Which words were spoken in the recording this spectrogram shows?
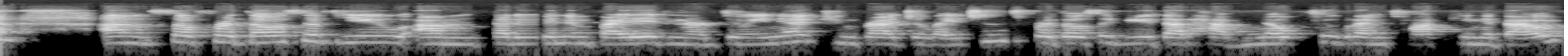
um, so, for those of you um, that have been invited and are doing it, congratulations. For those of you that have no clue what I'm talking about,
